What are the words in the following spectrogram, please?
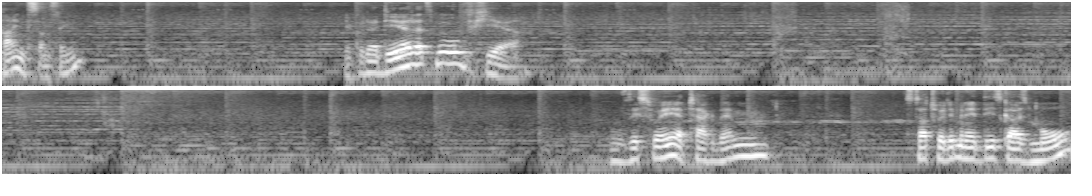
Behind something. A good idea. Let's move here. Move this way, attack them. Start to eliminate these guys more.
